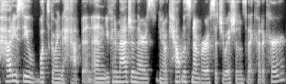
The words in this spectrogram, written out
how do you see what's going to happen? And you can imagine there's, you know, countless number of situations that could occur.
